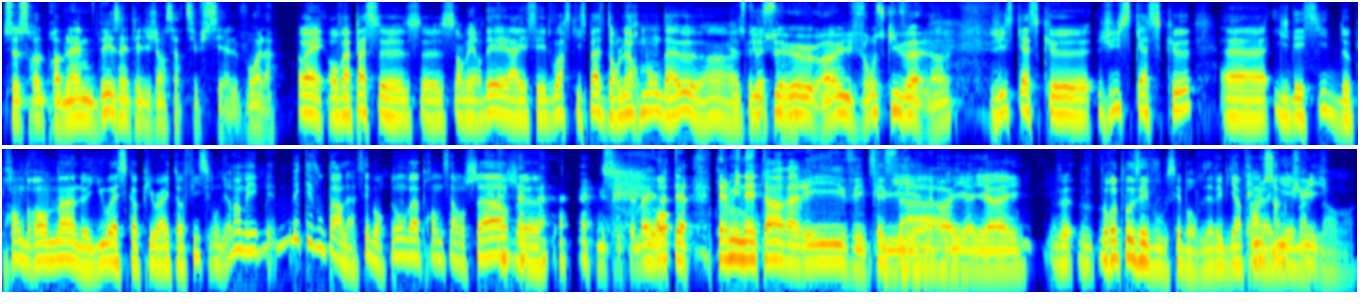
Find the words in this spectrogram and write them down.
ce sera le problème des intelligences artificielles. Voilà. Ouais, on va pas s'emmerder à essayer de voir ce qui se passe dans leur monde à eux. Hein, c'est eux, hein, ils font ce qu'ils veulent. Hein. Jusqu'à ce que, jusqu'à ce que euh, ils décident de prendre en main le US Copyright Office, ils vont dire non mais mettez-vous par là, c'est bon, nous on va prendre ça en charge. Exactement. Et là, Terminator arrive et puis, ça. Euh, aïe aïe aïe. Reposez-vous, c'est bon, vous avez bien travaillé maintenant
